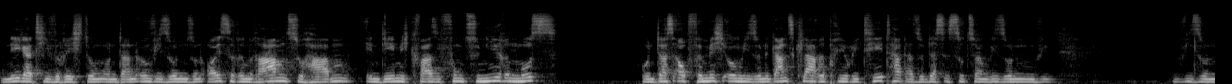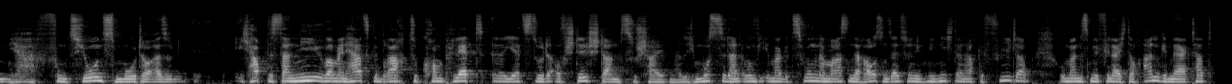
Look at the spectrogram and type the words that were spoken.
negative Richtung und dann irgendwie so einen, so einen äußeren Rahmen zu haben, in dem ich quasi funktionieren muss und das auch für mich irgendwie so eine ganz klare Priorität hat. Also das ist sozusagen wie so ein, wie, wie so ein ja, Funktionsmotor. Also ich habe das dann nie über mein Herz gebracht, so komplett äh, jetzt so auf Stillstand zu schalten. Also ich musste dann irgendwie immer gezwungenermaßen da raus und selbst wenn ich mich nicht danach gefühlt habe und man es mir vielleicht auch angemerkt hat,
